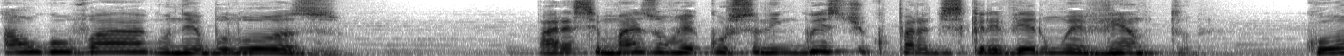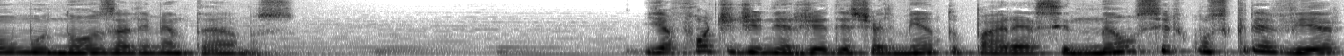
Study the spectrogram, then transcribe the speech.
algo vago, nebuloso. Parece mais um recurso linguístico para descrever um evento, como nos alimentamos. E a fonte de energia deste alimento parece não circunscrever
